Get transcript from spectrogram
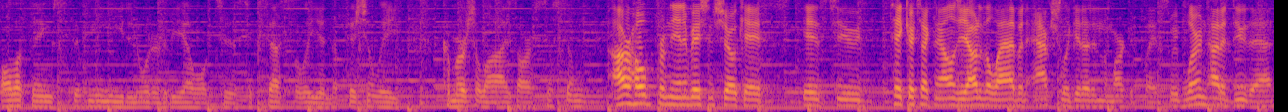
all the things that we need in order to be able to successfully and efficiently commercialize our system. Our hope from the Innovation Showcase is to take our technology out of the lab and actually get it in the marketplace. We've learned how to do that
